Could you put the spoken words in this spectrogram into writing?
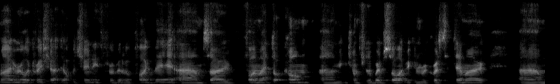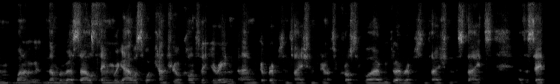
Mate, really appreciate the opportunity for a bit of a plug there. Um, so firemate.com, um, you can come through the website, we can request a demo. Um, one of a number of our sales team, regardless of what country or continent you're in, um, we've got representation pretty much across the globe. We do have representation in the States, as I said,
